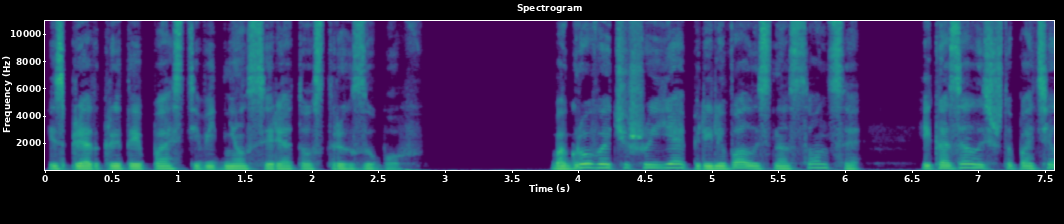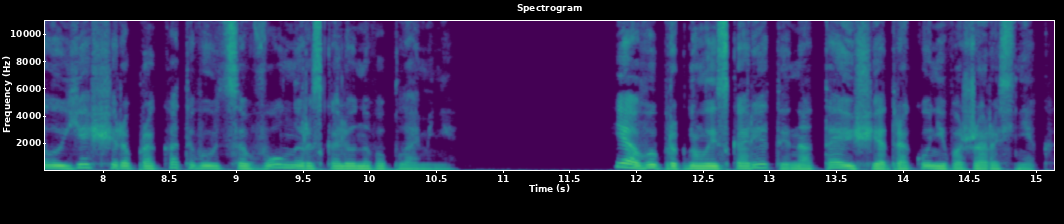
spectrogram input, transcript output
Из приоткрытой пасти виднелся ряд острых зубов. Багровая чешуя переливалась на солнце, и казалось, что по телу ящера прокатываются волны раскаленного пламени. Я выпрыгнула из кареты на тающий от драконьего жара снег.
